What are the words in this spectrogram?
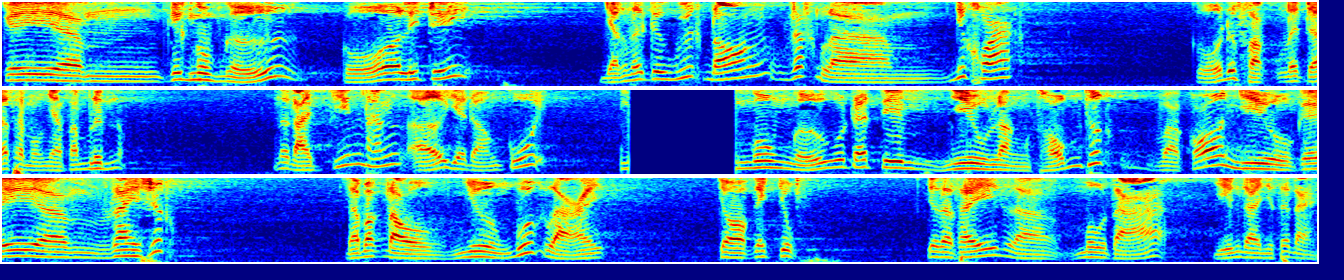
cái um, cái ngôn ngữ của lý trí dẫn đến cái quyết đoán rất là dứt khoát của Đức Phật để trở thành một nhà tâm linh đó. nó đã chiến thắng ở giai đoạn cuối. Ngôn ngữ của trái tim nhiều lần thổn thức và có nhiều cái um, uh, rai rứt đã bắt đầu nhường bước lại cho cái chung. Chúng ta thấy là mô tả diễn ra như thế này.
